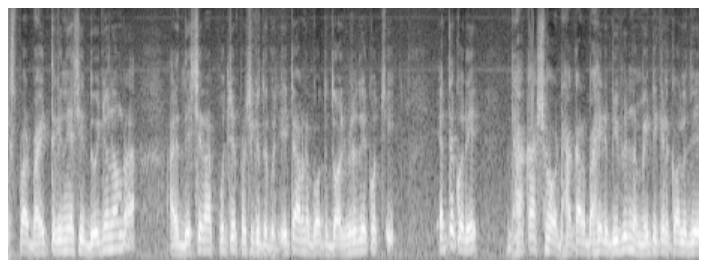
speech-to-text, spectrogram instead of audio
expert বাইরে থেকে নিয়ে আসি দুইজন আমরা আর দেশের আমরা প্রচুর প্রশিক্ষিত করছি। এটা আমরা গত দশ বছর ধরে করছি। এতে করে ঢাকা সহ ঢাকার বাইরে বিভিন্ন মেডিকেল কলেজে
